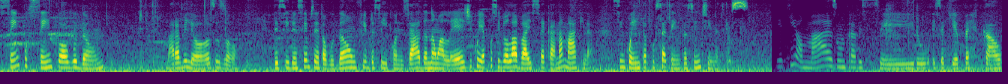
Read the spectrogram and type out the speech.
100% algodão, maravilhosos, ó. Tecido em 100% algodão, fibra siliconizada, não alérgico e é possível lavar e secar na máquina, 50 por 70 centímetros. E aqui, ó, mais um travesseiro. Esse aqui é percal,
